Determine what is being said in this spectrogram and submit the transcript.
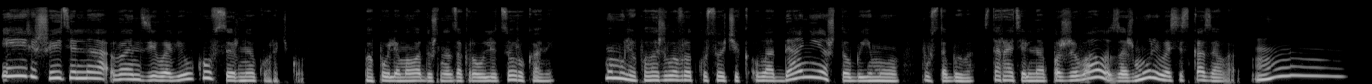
и решительно вонзила вилку в сырную корочку. Папуля малодушно закрыл лицо руками. Мамуля положила в рот кусочек ладания, чтобы ему пусто было, старательно пожевала, зажмурилась и сказала «М-м-м».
